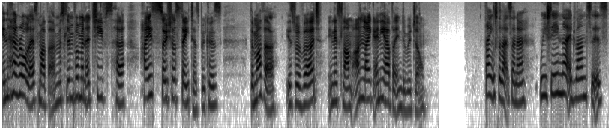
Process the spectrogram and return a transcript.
In her role as mother, Muslim woman achieves her highest social status because the mother is revered in Islam unlike any other individual. Thanks for that, Sana. We've seen that advances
